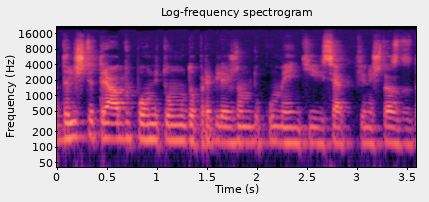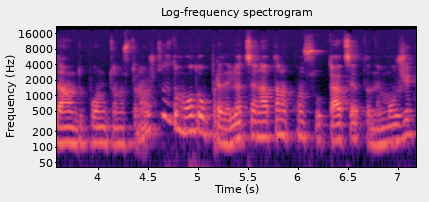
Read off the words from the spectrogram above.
дали ще трябва допълнително да преглеждам документи и всякакви неща, за да давам допълнително становище, за да мога да определя цената на консултацията. Не може,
